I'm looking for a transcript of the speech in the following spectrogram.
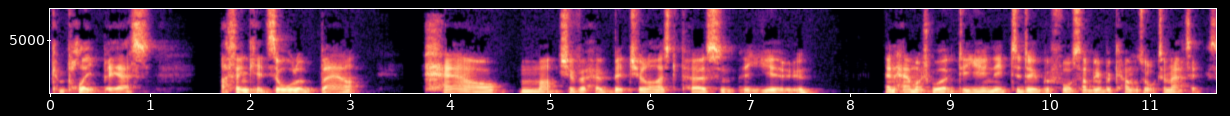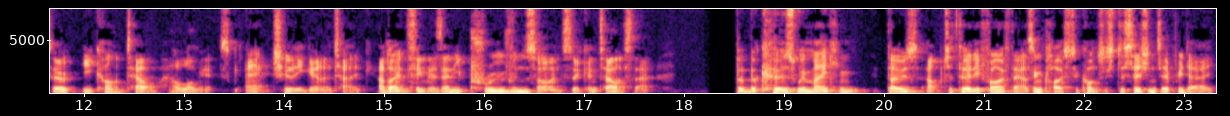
complete BS. I think it's all about how much of a habitualized person are you and how much work do you need to do before something becomes automatic. So you can't tell how long it's actually going to take. I don't think there's any proven science that can tell us that. But because we're making those up to 35,000 close to conscious decisions every day,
